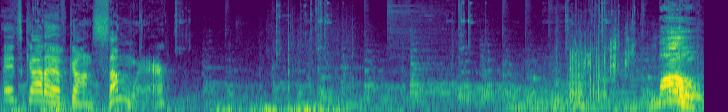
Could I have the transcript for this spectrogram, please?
it's gotta have gone somewhere. Whoa!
